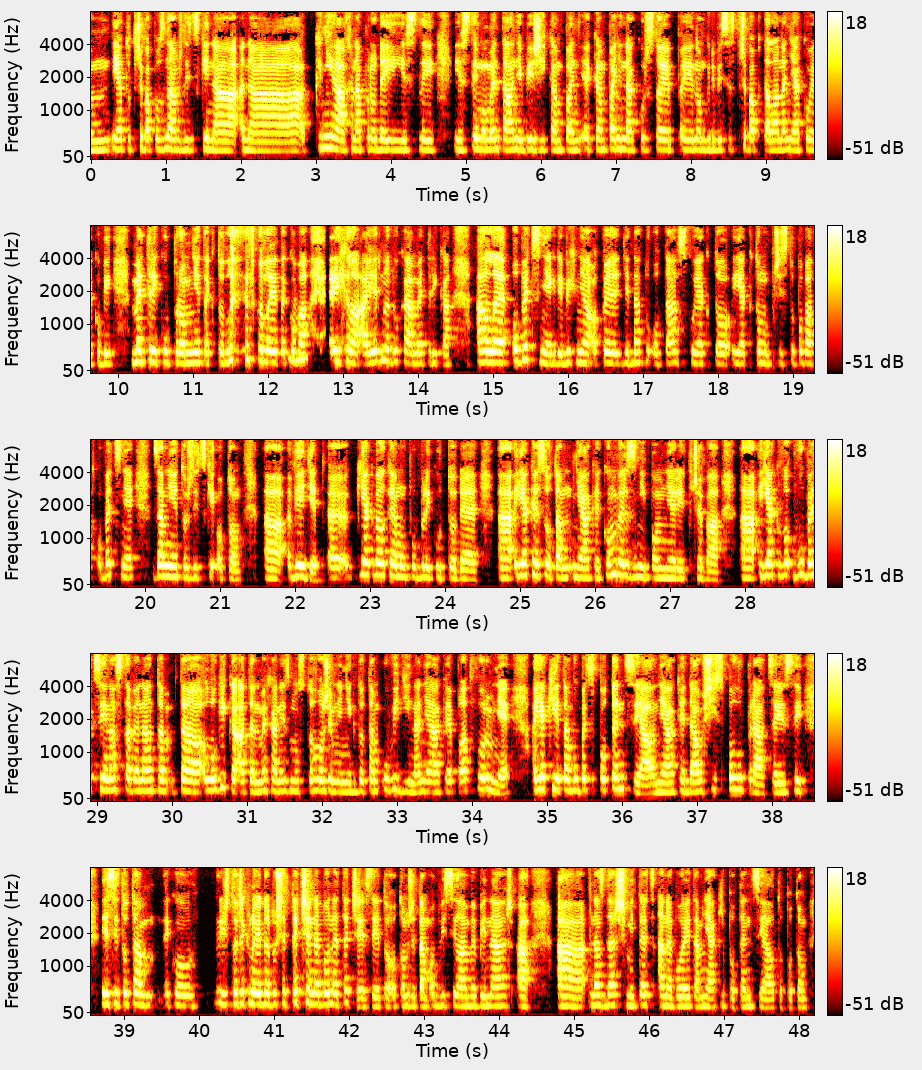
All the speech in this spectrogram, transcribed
Um, já to třeba poznám vždycky na, na knihách na prodeji, jestli, jestli momentálně běží kampaň, kampaň na kurz, to je jenom kdyby se třeba ptala na nějakou jakoby metriku pro mě, tak tohle, tohle je taková mm. rychlá a jednoduchá metrika. Ale obecně, kdybych měla odpovědět na tu otázku, jak, to, jak k tomu přistupovat obecně, za mě je to vždycky o tom uh, vědět, uh, k jak velkému publiku to jde, uh, jaké jsou tam nějaké konverzní poměry třeba, uh, jak vůbec je nastavená ta, ta logika a ten mechanismus toho, že mě někdo tam uvidí na nějaké platformě a jaký je tam vůbec potenciál nějaké další další spolupráce, jestli, jestli to tam jako když to řeknu jednoduše, teče nebo neteče, jestli je to o tom, že tam odvysílám webinář a, a nazdar šmitec, anebo je tam nějaký potenciál to potom uh,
